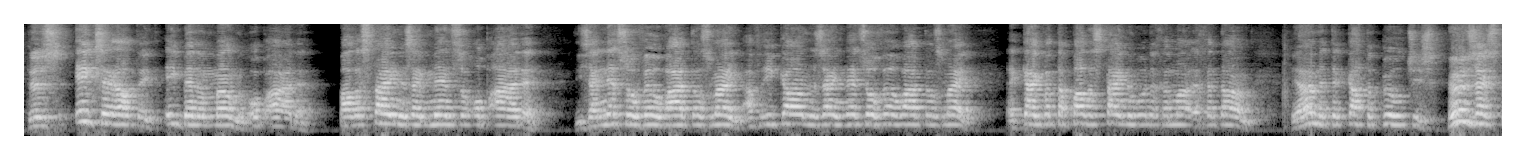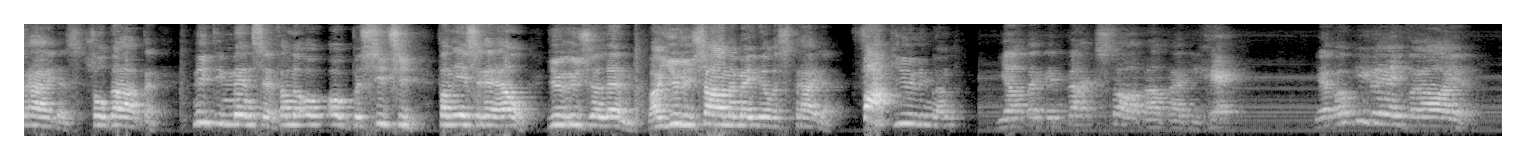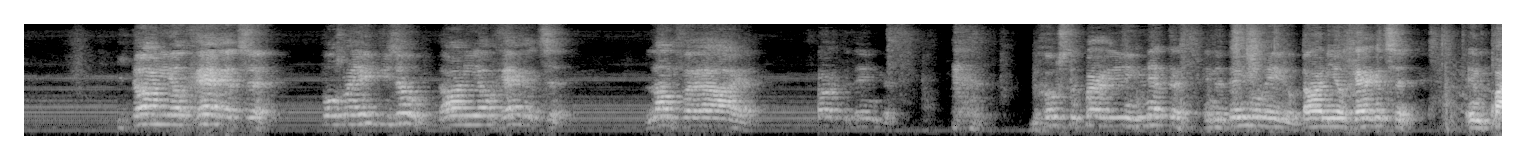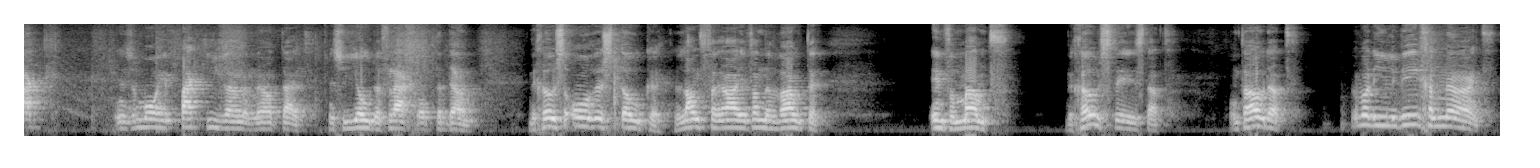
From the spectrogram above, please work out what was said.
Dus ik zeg altijd, ik ben een man op aarde. Palestijnen zijn mensen op aarde. Die zijn net zoveel waard als mij. Afrikanen zijn net zoveel waard als mij. En kijk wat de Palestijnen worden gedaan. Ja, met de katapultjes. Hun zijn strijders, soldaten. Niet die mensen van de oppositie van Israël, Jeruzalem, waar jullie samen mee willen strijden. Fuck jullie man. Je had in staat altijd die gek. Je hebt ook iedereen verraaien. Daniel Gerritsen. Volgens mij heet hij zo. Daniel Gerritsen. Landverraaien. Daar te denken. De grootste netten in de demowereld. Daniel Gerritsen. In pak. In zijn mooie pakje van hem altijd. Met zijn jodenvlag op de dam. De grootste onruststoker. Landverraaien van de Wouter. Informant. De grootste is dat. Onthoud dat. Dan worden jullie weer genaaid.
